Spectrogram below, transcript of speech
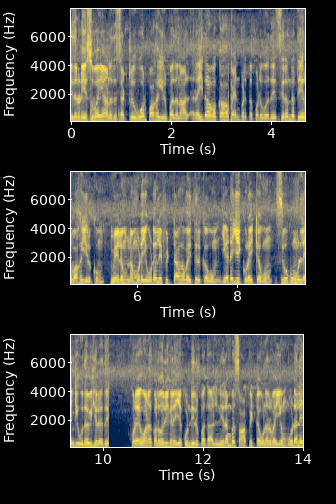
இதனுடைய சுவையானது சற்று ஓர்ப்பாக இருப்பதனால் ரைதாவுக்காக பயன்படுத்தப்படுவது சிறந்த தேர்வாக இருக்கும். மேலும் நம்முடைய உடலை ஃபிட்டாக வைத்திருக்கவும் எடையை குறைக்கவும் சிவப்பு முள்ளங்கி உதவுகிறது. குறைவான கலோரிகளையே கொண்டிருப்பதால் நிரம்ப சாப்பிட்ட உணர்வையும் உடலை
